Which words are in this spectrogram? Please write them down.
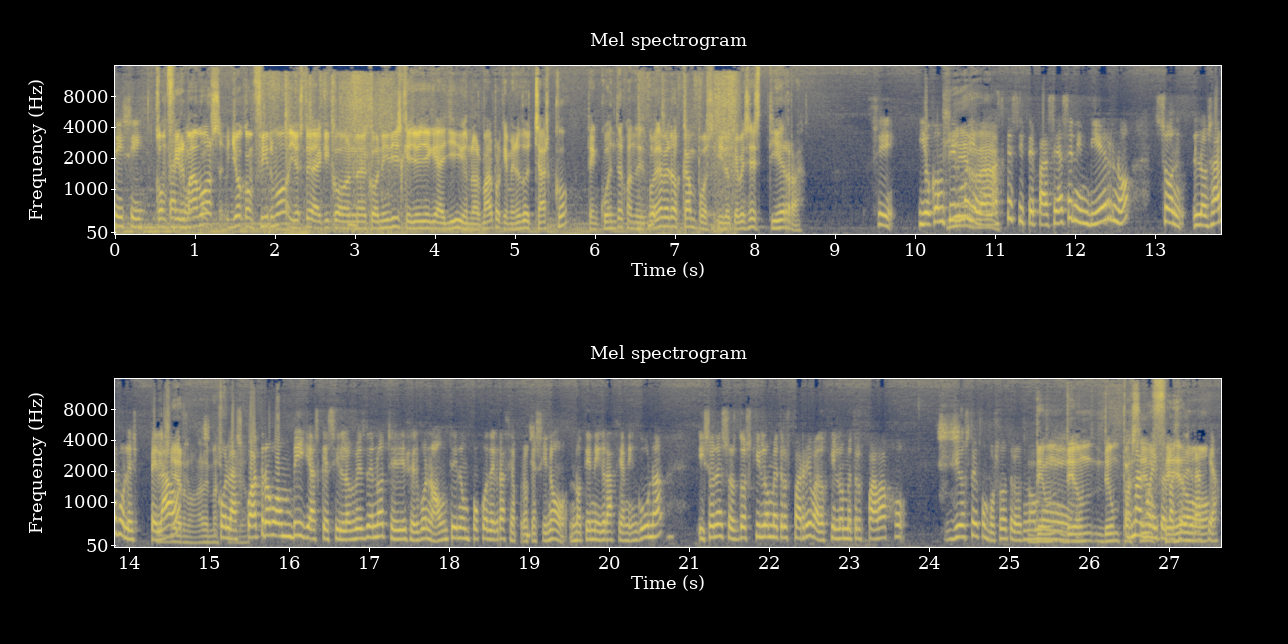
Sí, sí. Confirmamos, yo confirmo, yo estoy aquí con, eh, con Iris que yo llegué allí normal porque menudo chasco te encuentras cuando a ver los campos y lo que ves es tierra. Sí, yo confirmo y además que si te paseas en invierno son los árboles pelados Invierno, además, con las cuatro bombillas que si los ves de noche dices, bueno, aún tiene un poco de gracia, pero que si no, no tiene gracia ninguna. Y son esos dos kilómetros para arriba, dos kilómetros para abajo. Yo estoy con vosotros, no de, me... un, de, un, de un es más paseo bonito el paseo de gracia.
